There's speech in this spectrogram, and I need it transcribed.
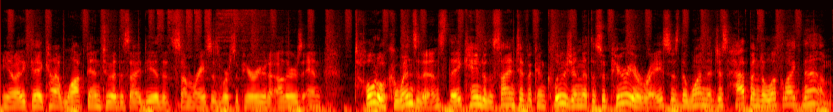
you know, they kind of locked into it this idea that some races were superior to others. And total coincidence, they came to the scientific conclusion that the superior race is the one that just happened to look like them.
